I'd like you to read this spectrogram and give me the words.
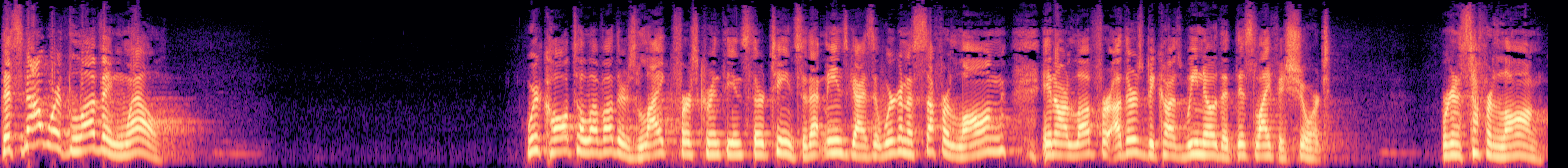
that's not worth loving well. We're called to love others like 1 Corinthians 13. So that means, guys, that we're going to suffer long in our love for others because we know that this life is short. We're going to suffer long.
